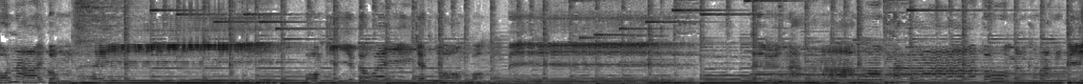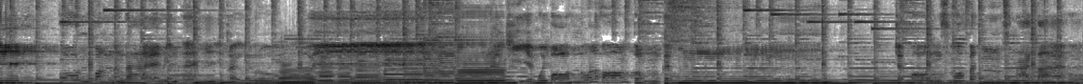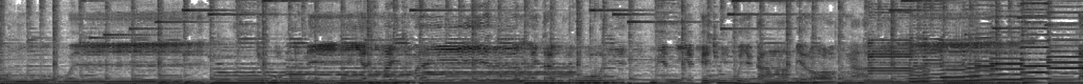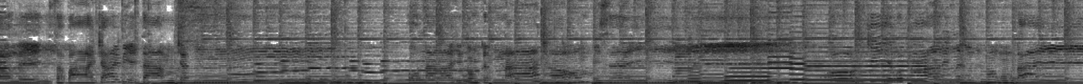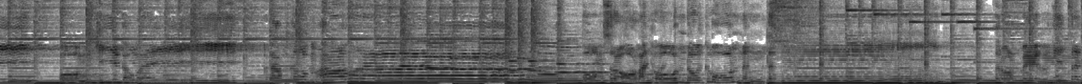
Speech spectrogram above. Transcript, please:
អូនហើយកុំភ័យបងជាកៅអីចិត្តងំបំពេ គេជួយការពីរាល់ថ្ងៃដើរលេងសប្បាយใจវាតាមចិត្តអូនណាយកុំគិតណាឆោមពិសេសអូនជាបុប្ផារិននៅក្នុងដៃបងជាកវីក្តាប់តបអរ៉ាបងស្រឡាញ់អូនដូចក្បូ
